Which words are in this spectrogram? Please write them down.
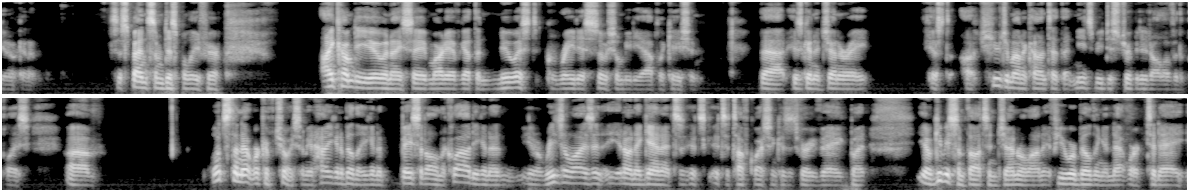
you know kind of suspend some disbelief here. I come to you and I say, Marty, I've got the newest, greatest social media application that is going to generate just a huge amount of content that needs to be distributed all over the place. Um, what's the network of choice? I mean, how are you going to build it? Are you going to base it all in the cloud? Are you going to, you know, regionalize it? You know, and again, it's it's it's a tough question because it's very vague. But you know, give me some thoughts in general on if you were building a network today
